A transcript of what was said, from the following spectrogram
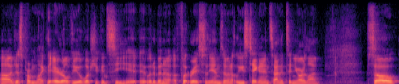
Uh, just from like the aerial view of what you could see, it, it would have been a, a foot race to the end zone, at least taken inside the ten yard line. So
